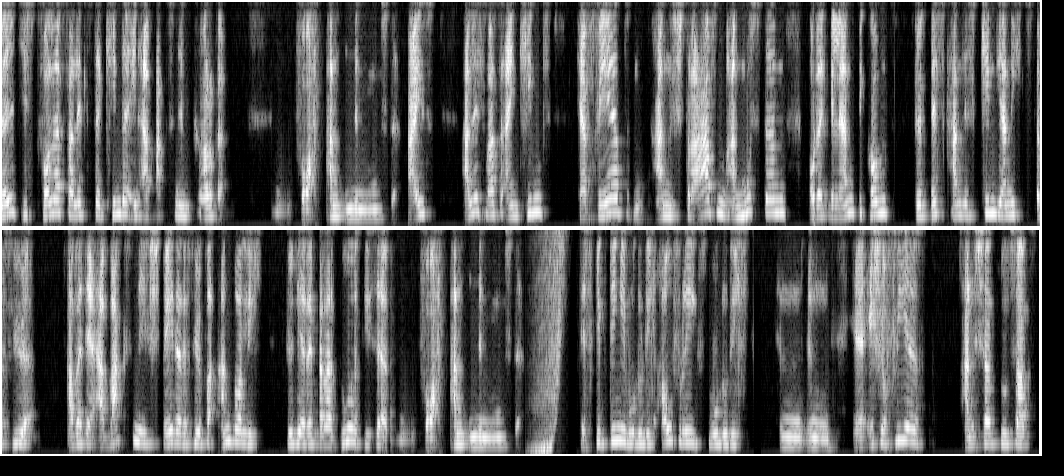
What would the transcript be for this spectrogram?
Welt ist voller verletzter Kinder in erwachsenen Körpern, vorhandenen Muster. Heißt, alles, was ein Kind erfährt an Strafen, an Mustern oder gelernt bekommt, für das kann das Kind ja nichts dafür. Aber der Erwachsene ist später dafür verantwortlich für die Reparatur dieser vorhandenen Muster. Es gibt Dinge, wo du dich aufregst, wo du dich äh, äh, echauffierst, anstatt du sagst,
